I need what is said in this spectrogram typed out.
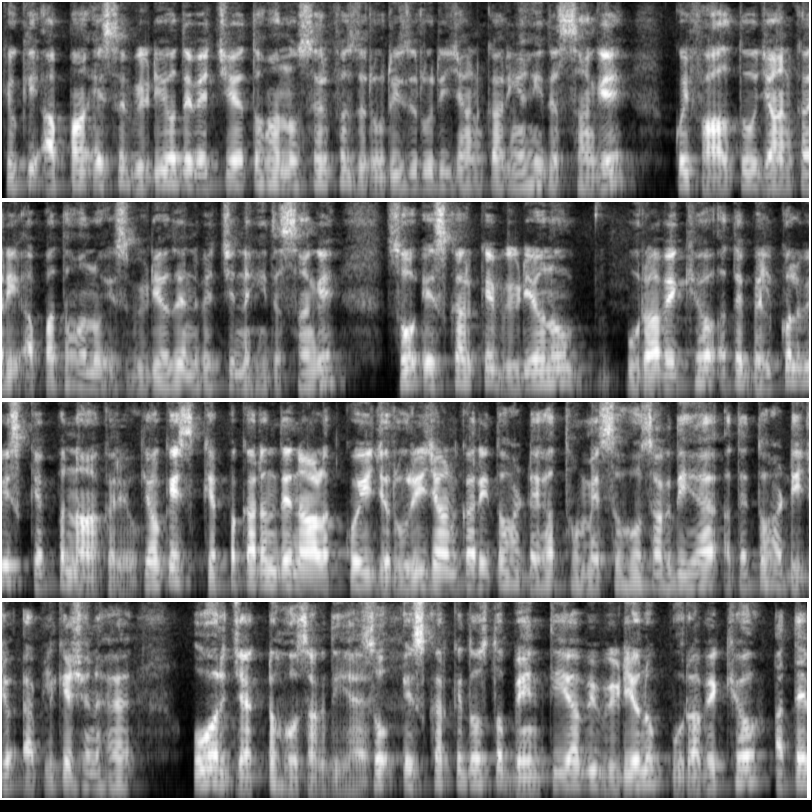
ਕਿਉਂਕਿ ਆਪਾਂ ਇਸ ਵੀਡੀਓ ਦੇ ਵਿੱਚ ਤੁਹਾਨੂੰ ਸਿਰਫ ਜ਼ਰੂਰੀ ਜ਼ਰੂਰੀ ਜਾਣਕਾਰੀਆਂ ਹੀ ਦੱਸਾਂਗੇ ਕੋਈ ਫालतू ਜਾਣਕਾਰੀ ਆਪਾਂ ਤੁਹਾਨੂੰ ਇਸ ਵੀਡੀਓ ਦੇ ਵਿੱਚ ਨਹੀਂ ਦੱਸਾਂਗੇ। ਸੋ ਇਸ ਕਰਕੇ ਵੀਡੀਓ ਨੂੰ ਪੂਰਾ ਵੇਖਿਓ ਅਤੇ ਬਿਲਕੁਲ ਵੀ ਸਕਿਪ ਨਾ ਕਰਿਓ। ਕਿਉਂਕਿ ਸਕਿਪ ਕਰਨ ਦੇ ਨਾਲ ਕੋਈ ਜ਼ਰੂਰੀ ਜਾਣਕਾਰੀ ਤੁਹਾਡੇ ਹੱਥੋਂ ਮਿਸ ਹੋ ਸਕਦੀ ਹੈ ਅਤੇ ਤੁਹਾਡੀ ਜੋ ਐਪਲੀਕੇਸ਼ਨ ਹੈ ਉਹ ਰਿਜੈਕਟ ਹੋ ਸਕਦੀ ਹੈ। ਸੋ ਇਸ ਕਰਕੇ ਦੋਸਤੋ ਬੇਨਤੀ ਆ ਵੀ ਵੀਡੀਓ ਨੂੰ ਪੂਰਾ ਵੇਖਿਓ ਅਤੇ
